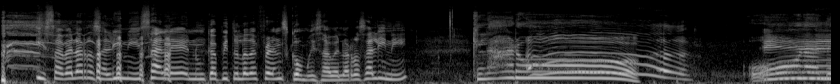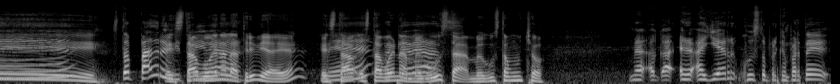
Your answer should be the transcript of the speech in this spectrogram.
Isabela Rossellini sale en un capítulo de Friends como Isabela Rossellini. ¡Claro! Ah, ¡Órale! Está padre Está buena la trivia, ¿eh? Está, ¿Eh? está buena, me gusta, me gusta mucho. A- Ayer, justo porque en parte eh,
